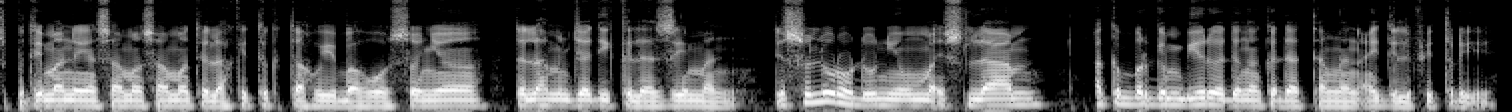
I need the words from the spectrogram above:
Seperti mana yang sama-sama telah kita ketahui bahawasanya telah menjadi kelaziman di seluruh dunia umat Islam akan bergembira dengan kedatangan Aidilfitri.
